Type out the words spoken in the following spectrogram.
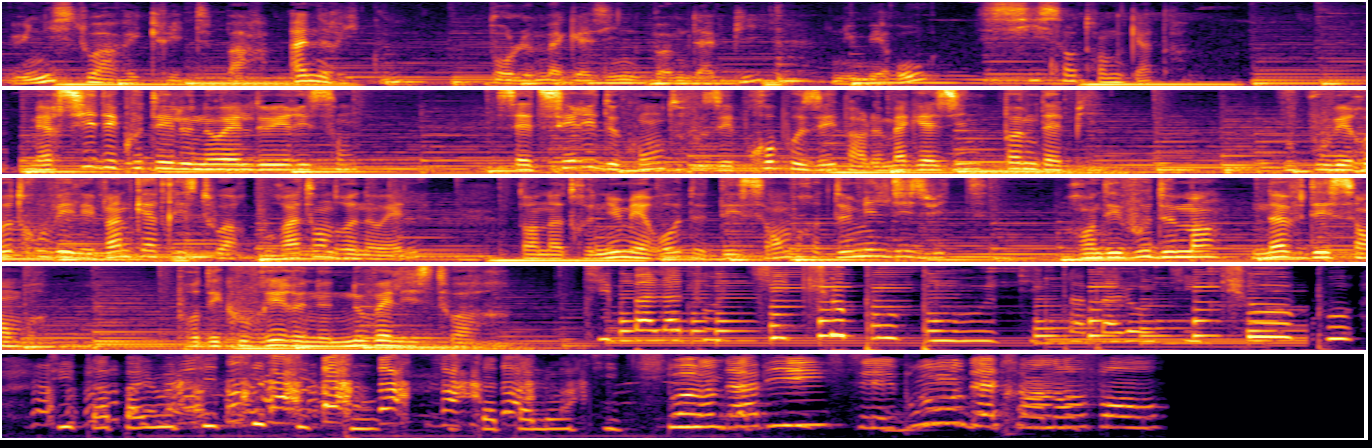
Une histoire écrite par Anne Ricou pour le magazine Pomme d'Api, numéro 634. Merci d'écouter le Noël de Hérisson. Cette série de contes vous est proposée par le magazine Pomme d'Api. Vous pouvez retrouver les 24 histoires pour attendre Noël dans notre numéro de décembre 2018. Rendez-vous demain, 9 décembre, pour découvrir une nouvelle histoire. Petit palato, petit c'est bon d'être un enfant.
